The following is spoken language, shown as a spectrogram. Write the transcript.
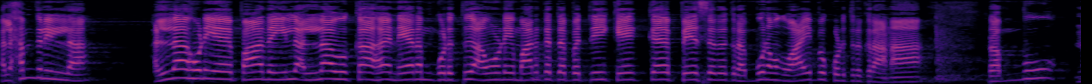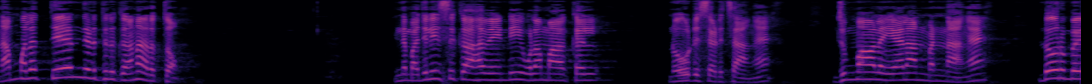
அலமதுல்லா அல்லாஹுடைய பாதையில் அல்லாஹ்வுக்காக நேரம் கொடுத்து அவனுடைய மார்க்கத்தை பற்றி கேட்க பேசுறதுக்கு ரப்பு நமக்கு வாய்ப்பு கொடுத்துருக்கிறானா? ரப்பு நம்மளை தேர்ந்தெடுத்திருக்கான்னு அர்த்தம். இந்த மஜ்லிஸுக்காக வேண்டி உலமாக்கல் நோட்டீஸ் அடித்தாங்க ஜும்மாவில் ஏலான் பண்ணாங்க. டோர் பை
